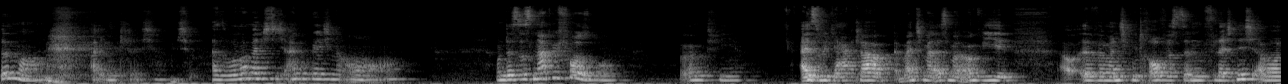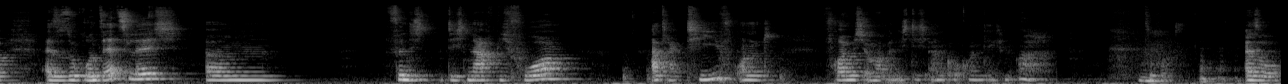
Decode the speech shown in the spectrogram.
Immer, eigentlich. Ich, also immer, wenn ich dich angucke, denke ich mir, oh. Und das ist nach wie vor so. Irgendwie. Also ja, klar, manchmal ist man irgendwie, äh, wenn man nicht gut drauf ist, dann vielleicht nicht, aber also so grundsätzlich ähm, finde ich dich nach wie vor attraktiv und freue mich immer, wenn ich dich angucke und denke mir, oh, super. Also,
